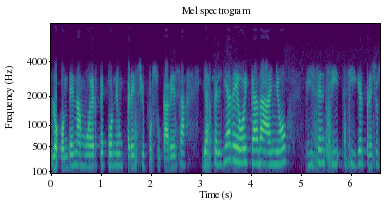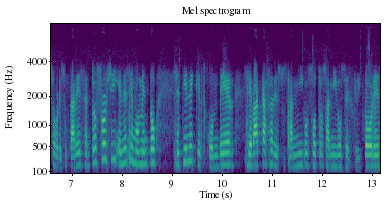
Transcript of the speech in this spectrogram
lo condena a muerte, pone un precio por su cabeza. Y hasta el día de hoy cada año dicen sí, sigue el precio sobre su cabeza. Entonces Roshi en ese momento se tiene que esconder, se va a casa de sus amigos, otros amigos escritores,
